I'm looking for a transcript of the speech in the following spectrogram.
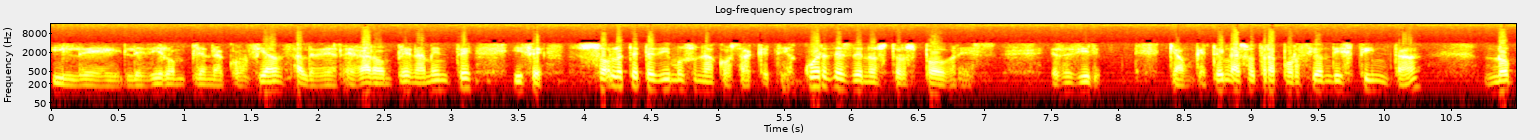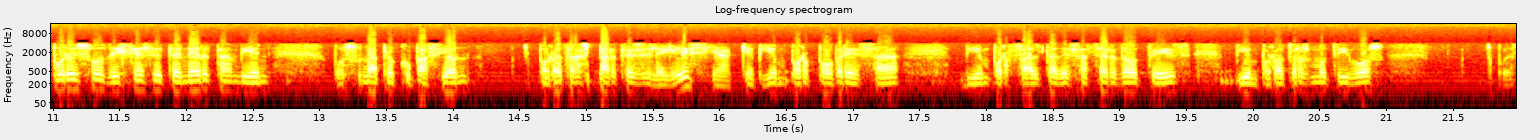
y le, le, dieron plena confianza, le delegaron plenamente. Dice, solo te pedimos una cosa, que te acuerdes de nuestros pobres. Es decir, que aunque tengas otra porción distinta, no por eso dejes de tener también pues una preocupación por otras partes de la iglesia, que bien por pobreza, bien por falta de sacerdotes, bien por otros motivos, pues,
